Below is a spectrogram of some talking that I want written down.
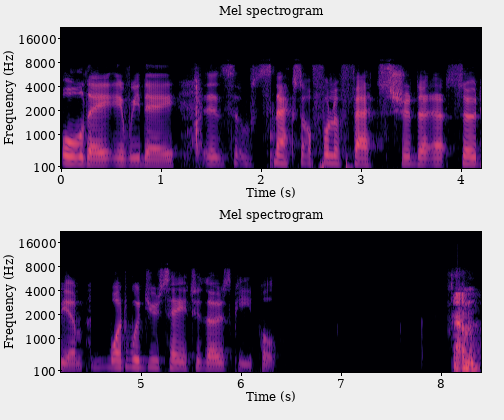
all day, every day, is, snacks are full of fats, sugar, sodium. What would you say to those people? Um,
